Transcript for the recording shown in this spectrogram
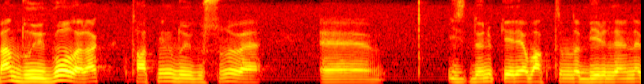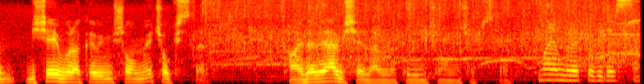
Ben duygu olarak tatmin duygusunu ve iz- dönüp geriye baktığımda birilerine bir şey bırakabilmiş olmayı çok isterim. Kayda değer bir şeyler bırakabilmiş olmayı çok isterim. Umarım bırakabilirsin.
